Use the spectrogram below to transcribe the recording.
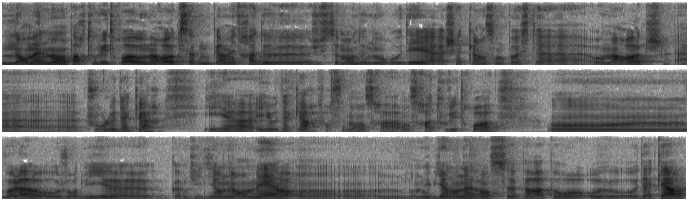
Normalement, on part tous les trois au Maroc. Ça nous permettra de justement de nous rôder à chacun son poste euh, au Maroc euh, pour le Dakar. Et, et, au Dakar, forcément, on sera, on sera tous les trois. On, voilà, aujourd'hui, comme tu dis, on est en mai, on, est bien en avance par rapport au, Dakar.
